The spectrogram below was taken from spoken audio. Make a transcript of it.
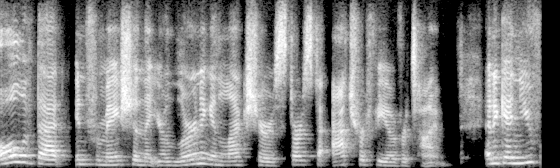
all of that information that you're learning in lectures starts to atrophy over time. And again, you've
